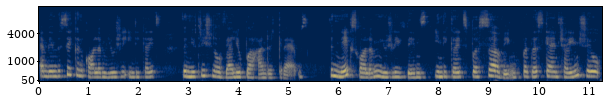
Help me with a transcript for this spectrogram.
and then the second column usually indicates the nutritional value per 100 grams. The next column usually then indicates per serving, but this can change, so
